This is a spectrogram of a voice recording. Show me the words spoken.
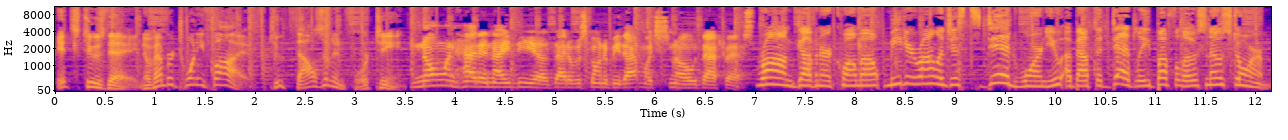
It's Tuesday, November 25, 2014. No one had an idea that it was going to be that much snow that fast. Wrong, Governor Cuomo. Meteorologists did warn you about the deadly Buffalo snowstorm.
